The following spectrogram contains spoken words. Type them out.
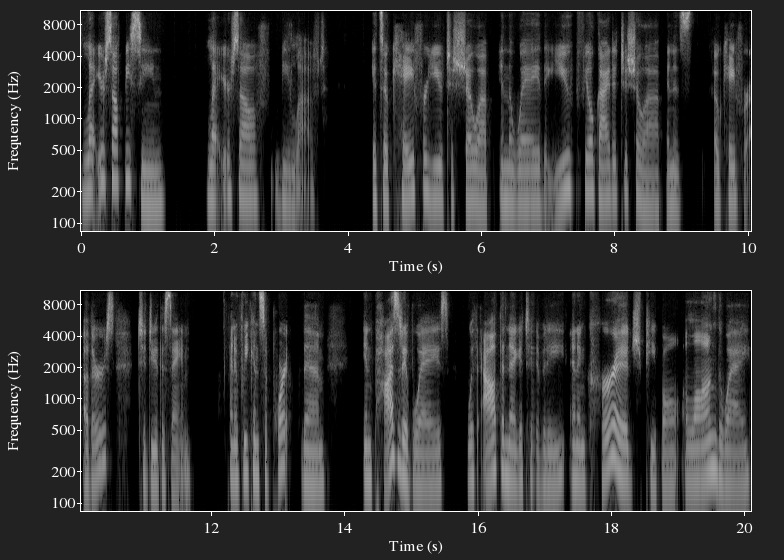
let yourself be seen, let yourself be loved. It's okay for you to show up in the way that you feel guided to show up, and it's okay for others to do the same. And if we can support them in positive ways, without the negativity and encourage people along the way,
